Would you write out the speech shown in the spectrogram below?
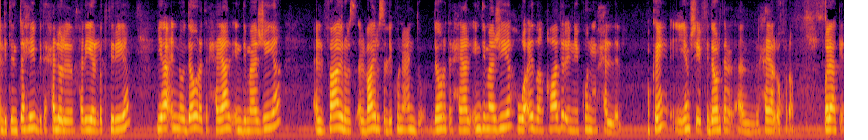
اللي تنتهي بتحلل الخلية البكتيرية يا إنه دورة الحياة الاندماجية الفيروس الفيروس اللي يكون عنده دورة الحياة الاندماجية هو أيضا قادر إنه يكون محلل okay؟ يمشي في دورة الحياة الأخرى. ولكن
